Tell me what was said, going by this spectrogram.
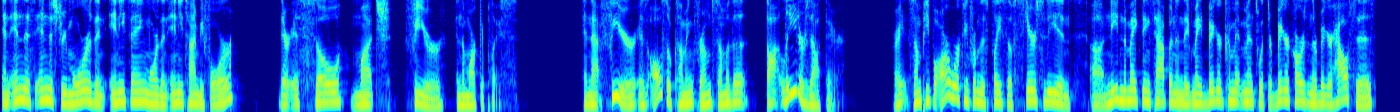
And in this industry, more than anything, more than any time before, there is so much fear in the marketplace. And that fear is also coming from some of the thought leaders out there right? Some people are working from this place of scarcity and uh, needing to make things happen, and they've made bigger commitments with their bigger cars and their bigger houses,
